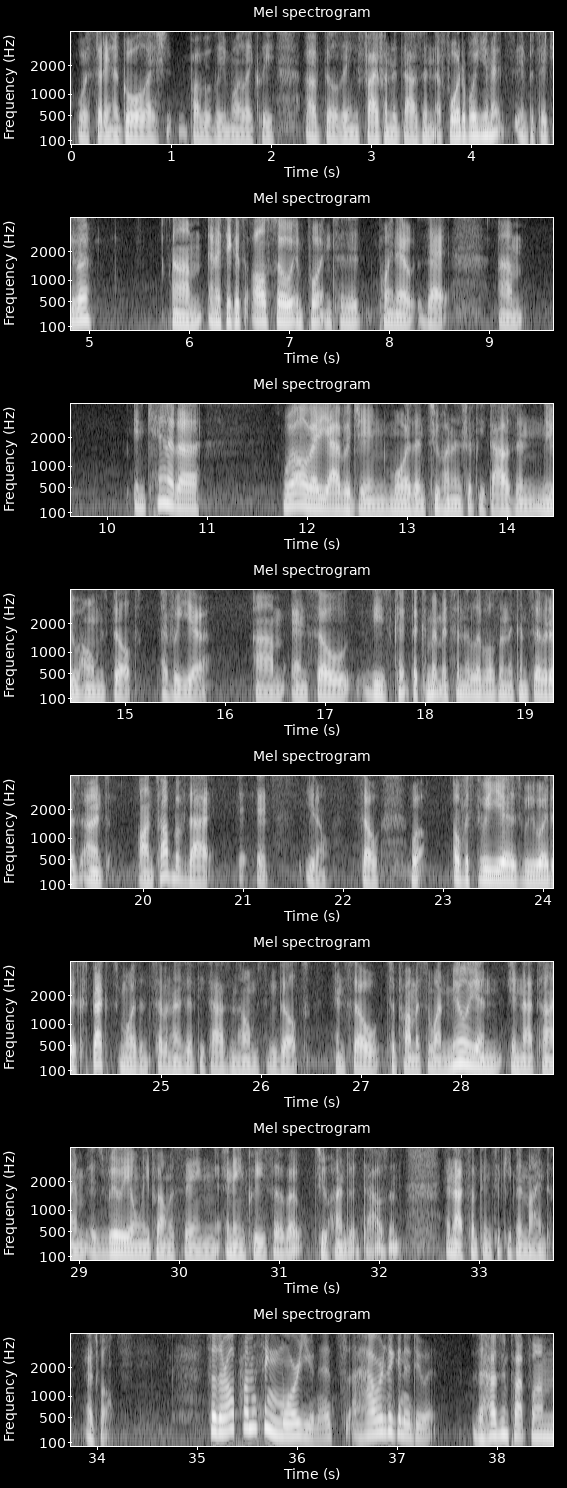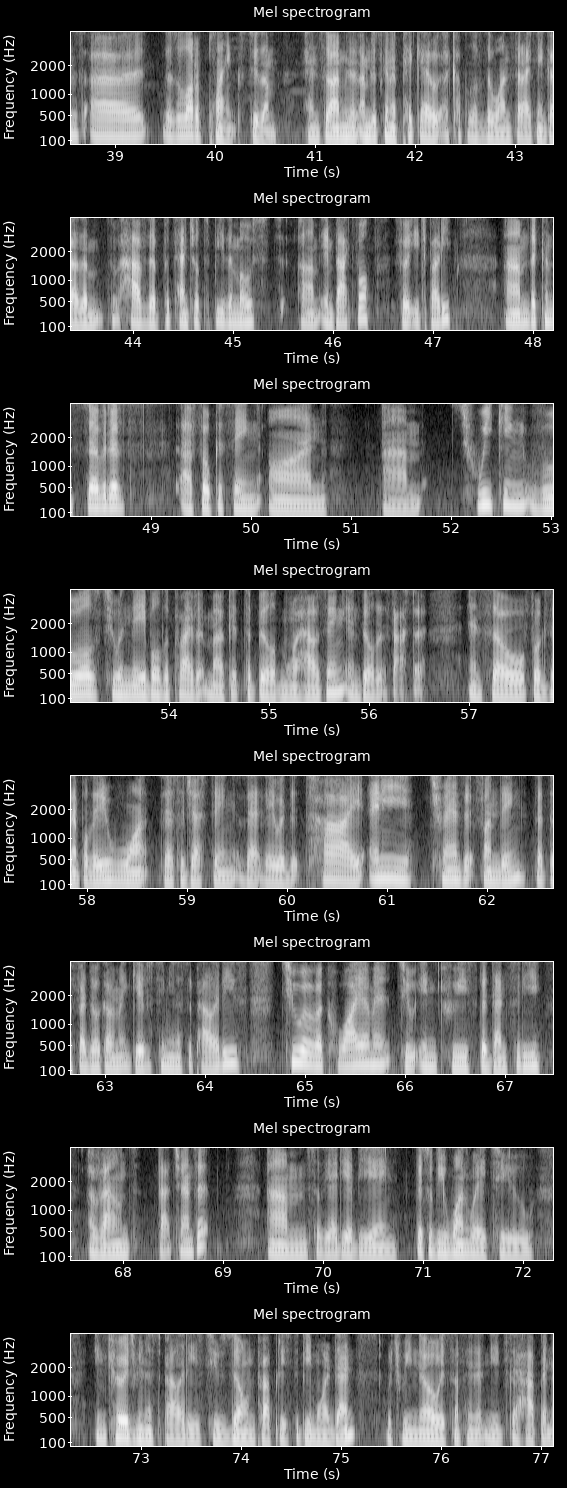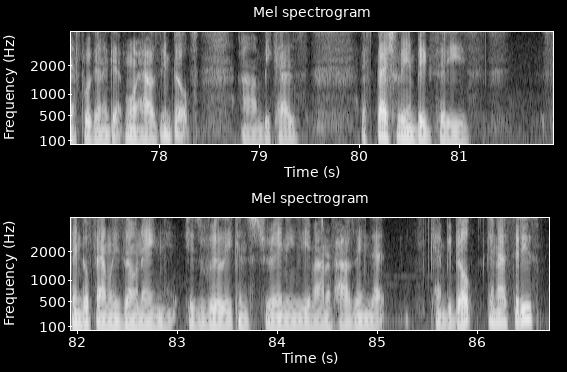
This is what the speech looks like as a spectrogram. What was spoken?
or setting a goal, I should, probably more likely, of building 500,000 affordable units in particular. Um, and I think it's also important to point out that um, in Canada, we're already averaging more than 250,000 new homes built every year. Um, and so these the commitments from the liberals and the conservatives aren't on top of that. It's you know so well over three years we would expect more than 750,000 homes to be built. And so to promise 1 million in that time is really only promising an increase of about 200,000. And that's something to keep in mind as well. So they're all promising more units. How are they going to do it? The housing platforms, uh, there's a lot of planks to them. And so I'm, I'm just going to pick out a couple of the ones that I think are the, have the potential to be the most um, impactful for each party. Um, the conservatives are focusing on um, tweaking rules to enable the private market to build more housing and build it faster. And so, for example, they want, they're suggesting that they would tie any transit funding that the federal government gives to municipalities to a requirement to increase the density around that transit. Um, so the idea being this would be one way to encourage municipalities to zone properties to be more dense, which we know is something that needs to happen if we're going to get more housing built. Um, because, especially in big cities, single family zoning is really constraining the amount of housing that can be built in our cities.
